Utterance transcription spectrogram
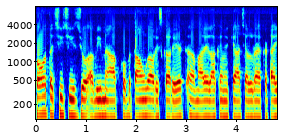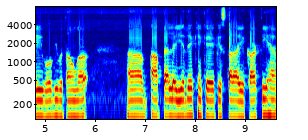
बहुत अच्छी चीज़ जो अभी मैं आपको बताऊँगा और इसका रेट हमारे इलाके में क्या चल रहा है, कटाई वो भी बताऊँगा। आप पहले ये देखें कि किस तरह ये काटती है।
